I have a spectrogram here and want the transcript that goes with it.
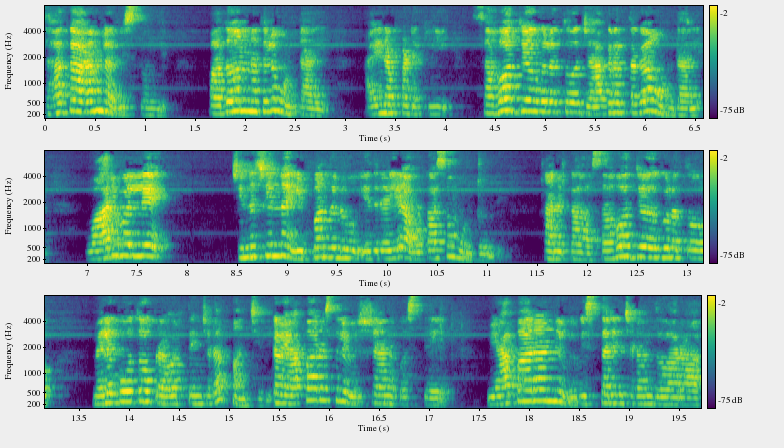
సహకారం లభిస్తుంది. పదోన్నతులు ఉంటాయి. అయినప్పటికీ సహోద్యోగులతో జాగ్రత్తగా ఉండాలి. వారి వల్లే చిన్న చిన్న ఇబ్బందులు ఎదురయ్యే అవకాశం ఉంటుంది. కనుక సహోద్యోగులతో మెలకువతో ప్రవర్తించడం మంచిది. ఇక వ్యాపారస్తుల విషయానికి వస్తే వ్యాపారాన్ని విస్తరించడం ద్వారా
